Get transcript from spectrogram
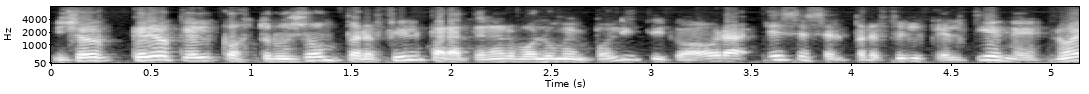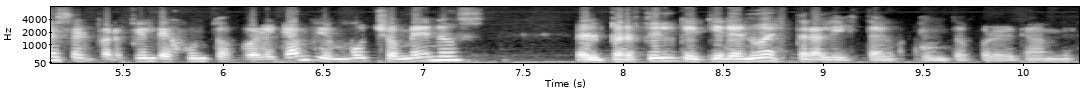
y yo creo que él construyó un perfil para tener volumen político. Ahora, ese es el perfil que él tiene, no es el perfil de Juntos por el Cambio, y mucho menos el perfil que quiere nuestra lista en Juntos por el Cambio.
